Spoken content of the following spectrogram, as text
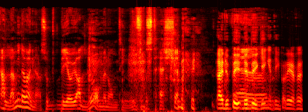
alla mina vagnar så blir jag ju aldrig av med någonting ifrån stashen. Nej, du, by, du bygger Eh. ingenting på det för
